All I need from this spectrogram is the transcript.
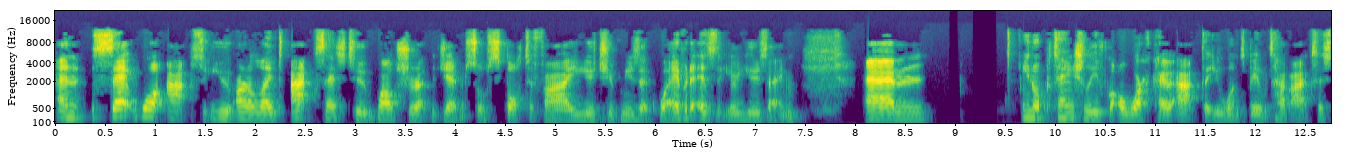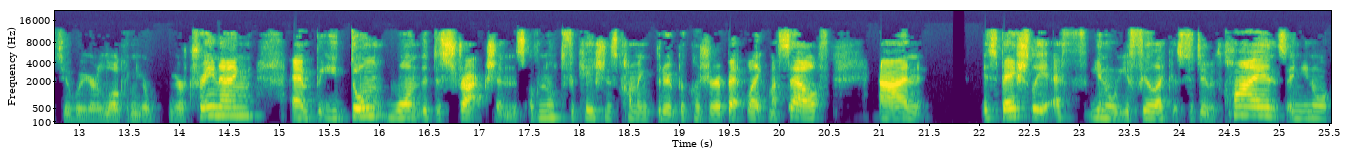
and set what apps you are allowed access to whilst you're at the gym. So Spotify, YouTube music, whatever it is that you're using. Um, you know, potentially you've got a workout app that you want to be able to have access to where you're logging your, your training, um, but you don't want the distractions of notifications coming through because you're a bit like myself. And especially if, you know, you feel like it's to do with clients and, you know,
